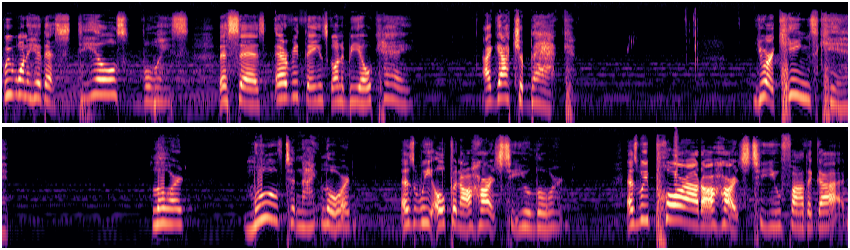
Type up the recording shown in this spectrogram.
We want to hear that still voice that says everything's going to be okay. I got your back. You're a king's kid. Lord, move tonight, Lord, as we open our hearts to you, Lord, as we pour out our hearts to you, Father God.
